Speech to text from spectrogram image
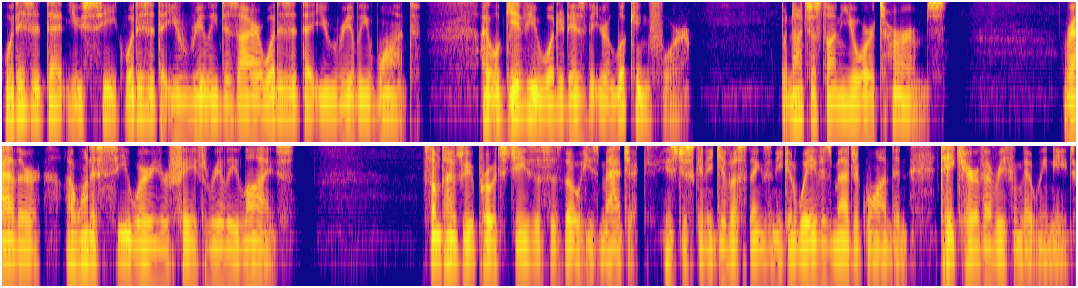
What is it that you seek? What is it that you really desire? What is it that you really want? I will give you what it is that you're looking for, but not just on your terms. Rather, I want to see where your faith really lies. Sometimes we approach Jesus as though he's magic. He's just going to give us things and he can wave his magic wand and take care of everything that we need.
